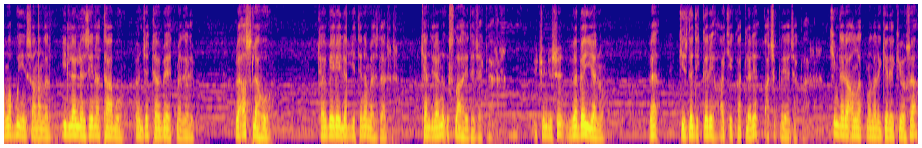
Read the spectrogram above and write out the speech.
Ama bu insanlar illellezine tabu önce tövbe etmeleri ve aslahu tövbeyle yetinemezler. Kendilerini ıslah edecekler. Üçüncüsü ve beyyenu ve gizledikleri hakikatleri açıklayacaklar. Kimlere anlatmaları gerekiyorsa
